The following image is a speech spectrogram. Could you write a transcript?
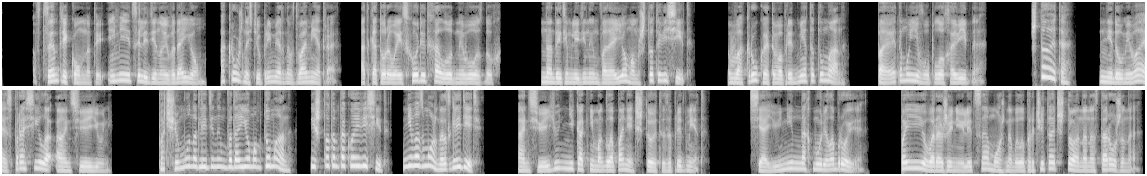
В центре комнаты имеется ледяной водоем, окружностью примерно в 2 метра, от которого исходит холодный воздух. Над этим ледяным водоемом что-то висит. Вокруг этого предмета туман, поэтому его плохо видно. «Что это?» – недоумевая спросила Ань Юнь. «Почему над ледяным водоемом туман? И что там такое висит? Невозможно разглядеть. Ань Юнь никак не могла понять, что это за предмет. Ся Юнин нахмурила брови. По ее выражению лица можно было прочитать, что она насторожена.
